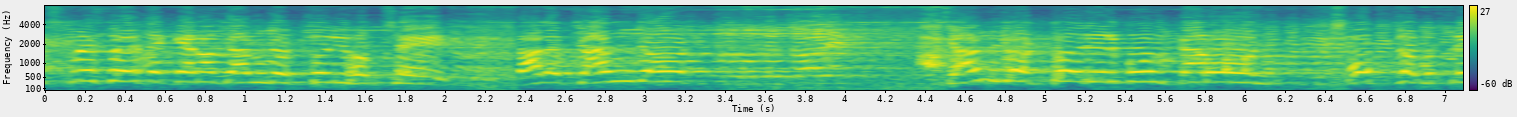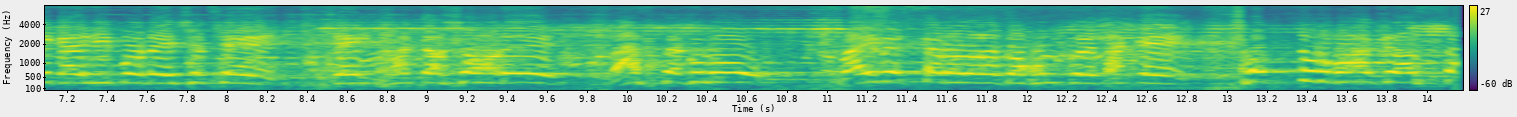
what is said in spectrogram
এক্সপ্রেস ওয়েতে কেন যানজট তৈরি হচ্ছে? তাহলে যানজট যানজট তৈরির মূল কারণ পত্র পত্রিকায় রিপোর্টে এসেছে এই ঢাকা শহরে রাস্তাগুলো প্রাইভেট কারণরা দখল করে থাকে। সত্তর ভাগ রাস্তা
